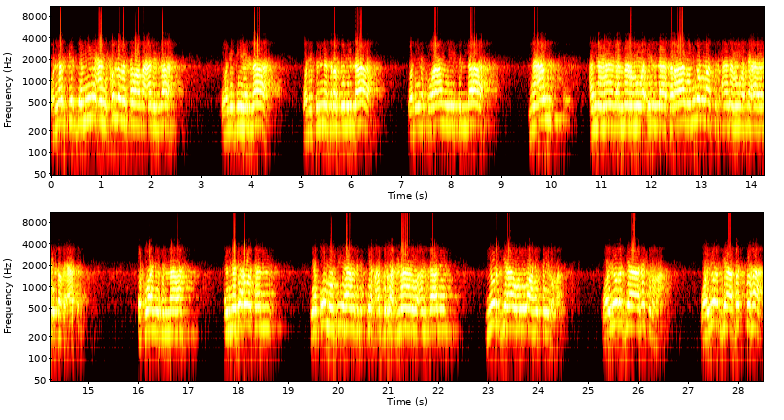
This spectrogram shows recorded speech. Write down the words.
ونبشر جميعا كل من تواضع لله ولدين الله ولسنة رسول الله ولإخوانه في الله. نعم أن هذا ما هو إلا كرامة من الله سبحانه وتعالى ليس ضعافا إخواني في الله إن دعوة يقوم فيها مثل الشيخ عبد الرحمن وأمثاله يرجى والله خيرها ويرجى نشرها ويرجى بثها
